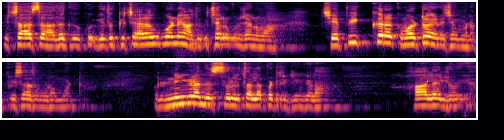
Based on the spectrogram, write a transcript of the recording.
பிசாசு அதுக்கு இதுக்கு செலவு பண்ணி அதுக்கு செலவு பண்ணி சொல்லுவான். செபிக்கிறதுக்கு மட்டும் என்ன செய்ய மாட்டான் பிசாசு விட மாட்டான். ஒரு நீங்களும் அந்த சூழல் தள்ளப்பட்டிருக்கீங்களா? ஹாலே லூயா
